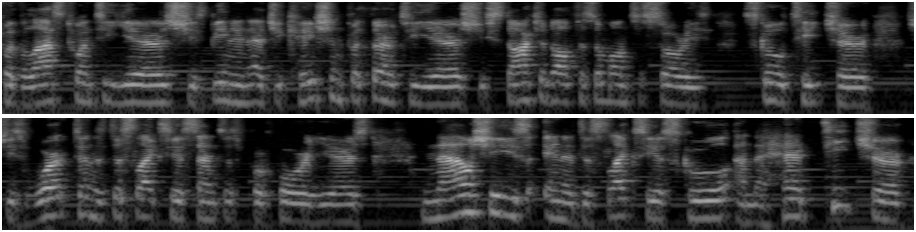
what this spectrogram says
for the last 20 years. She's been in education for 30 years. She started off as a Montessori school teacher. She's worked in the dyslexia centers for four years. Now she's in a dyslexia school and the head teacher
